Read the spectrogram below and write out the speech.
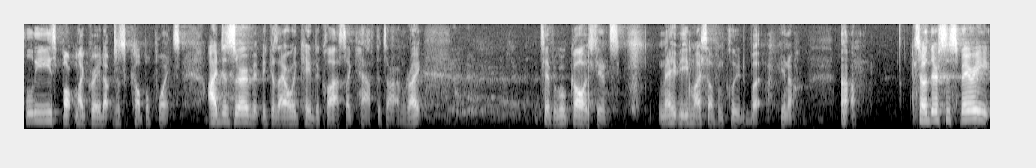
please bump my grade up just a couple points. I deserve it because I only came to class like half the time, right? Typical college students. Maybe myself included, but you know. Uh-uh. so there's this very,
